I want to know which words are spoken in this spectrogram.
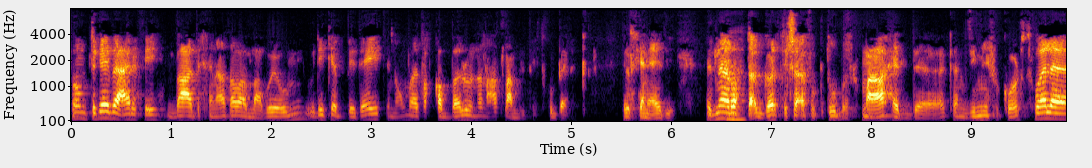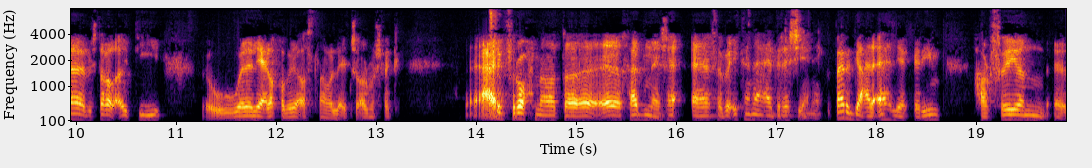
فقمت جاي بقى عارف إيه بعد خناقة طبعا مع أبويا وأمي ودي كانت بداية إن هم يتقبلوا إن أنا هطلع من البيت خد بالك الخناقة دي. إن أنا. رحت أجرت شقة في أكتوبر مع واحد كان زميلي في ال course ولا بيشتغل IT ولا ليه علاقة بيا أصلا ولا HR مش فاكر. عارف رحنا خدنا شقة فبقيت أنا قاعد راشق هناك برجع لأهلي يا كريم حرفيا آه،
